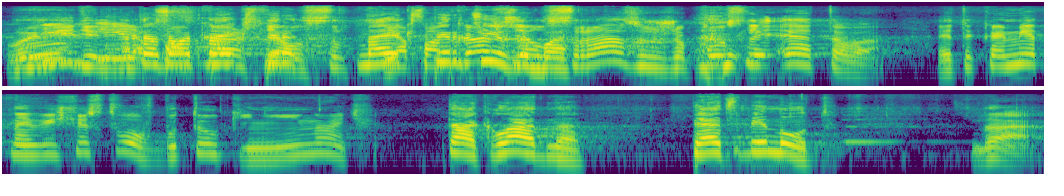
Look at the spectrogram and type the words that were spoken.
Вы видели, я Это вот на экспер- на я экспертизу бы. сразу же после этого. Это кометное вещество в бутылке, не иначе. Так, ладно, пять минут. Да,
